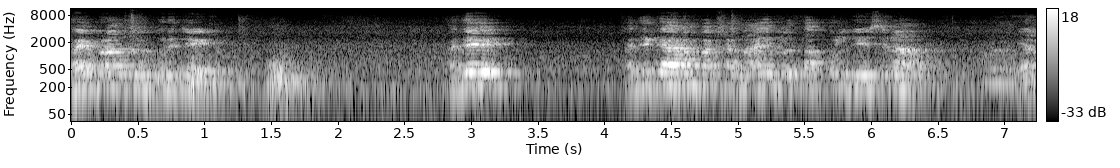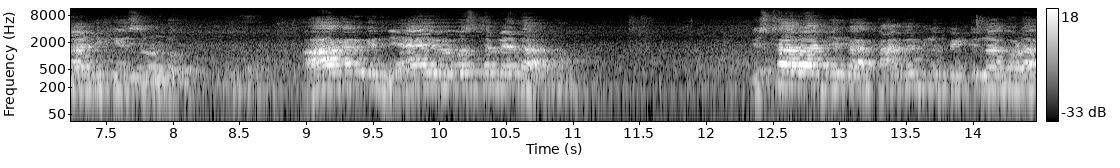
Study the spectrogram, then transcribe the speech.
భయభ్రాంతులకు గురి చేయడం. అదే అధికార పక్ష నాయకులు తప్పులు చేసిన ఎలాంటి కేసులు ఉండవు. ఆఖరికి న్యాయ వ్యవస్థ మీద ఇష్టారాజ్యంగా కామెంట్లు పెట్టినా కూడా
